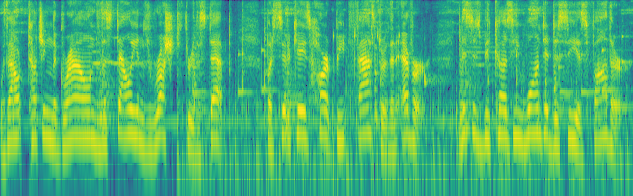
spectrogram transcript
Without touching the ground, the stallions rushed through the steppe, but Sirke's heart beat faster than ever. This is because he wanted to see his father.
